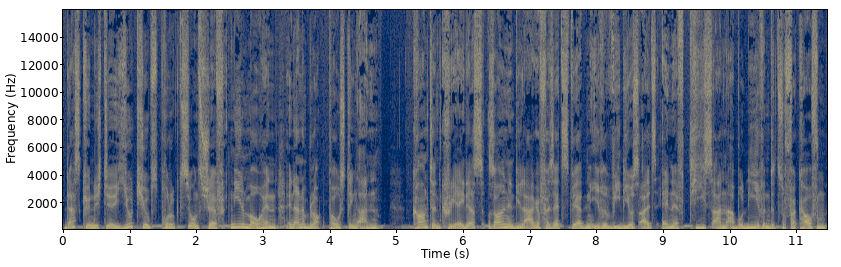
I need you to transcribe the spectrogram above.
Das kündigte YouTubes Produktionschef Neil Mohan in einem Blogposting an. Content Creators sollen in die Lage versetzt werden, ihre Videos als NFTs an Abonnierende zu verkaufen,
